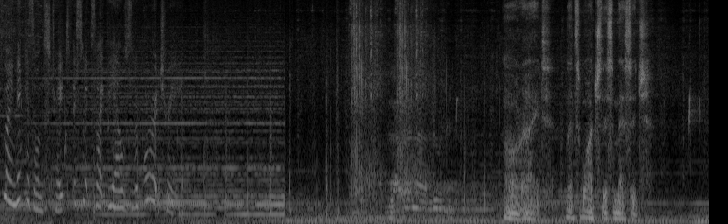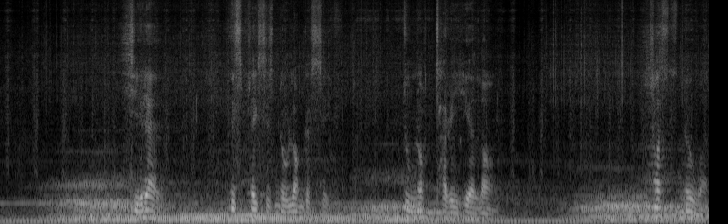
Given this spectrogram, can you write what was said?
If I've my knickers on straight, this looks like the elves' laboratory. All right. Let's watch this message. Zireael, this place is no longer safe. Do not tarry here long. Trust no one.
